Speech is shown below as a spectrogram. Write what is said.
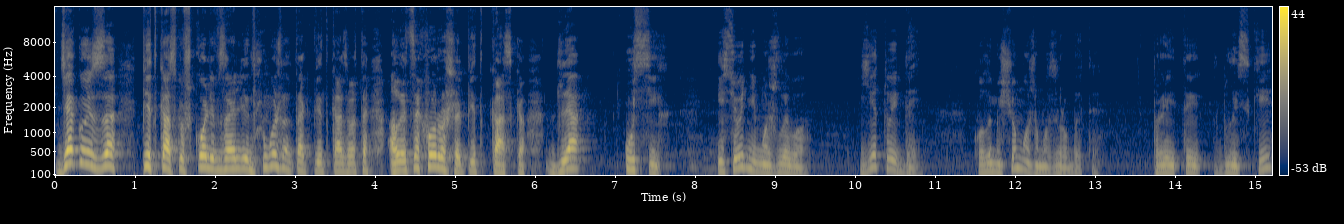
Дякую за підказку. В школі взагалі не можна так підказувати, але це хороша підказка для усіх. І сьогодні, можливо, є той день, коли ми що можемо зробити? Прийти в близькі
